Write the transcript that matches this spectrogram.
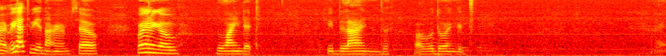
Alright, we have to be in that room, so we're gonna go blind it. Be blind while we're doing it. Alright.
